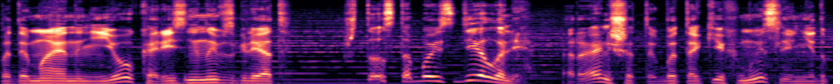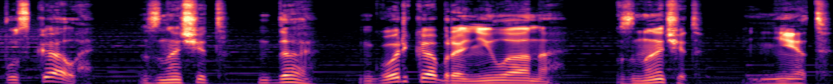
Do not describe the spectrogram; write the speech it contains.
подымая на нее укоризненный взгляд. Что с тобой сделали? Раньше ты бы таких мыслей не допускала. Значит, да. Горько обронила она. Значит, нет.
